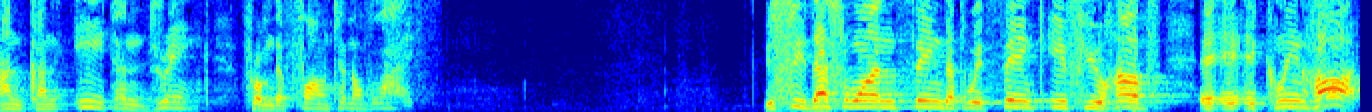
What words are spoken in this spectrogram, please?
and can eat and drink from the fountain of life. You see, that's one thing that we think if you have a, a, a clean heart,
